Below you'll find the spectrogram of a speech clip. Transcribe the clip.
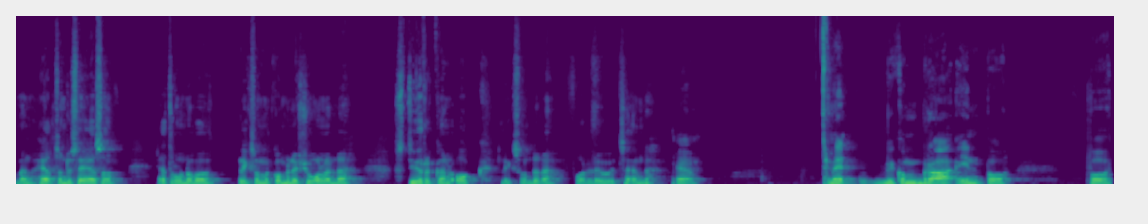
men helt som du säger så jag tror det var liksom en kombination av den där styrkan och liksom det där, få det där utseendet. Ja. Men vi kom bra in på, på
